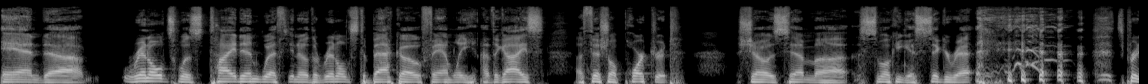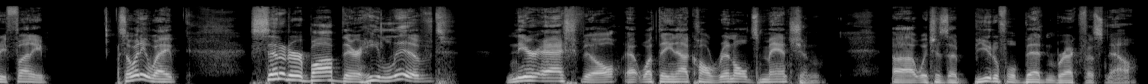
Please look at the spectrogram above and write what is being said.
And, uh, Reynolds was tied in with, you know, the Reynolds tobacco family. Uh, the guy's official portrait shows him, uh, smoking a cigarette. it's pretty funny. So anyway, Senator Bob there, he lived near Asheville at what they now call Reynolds Mansion, uh, which is a beautiful bed and breakfast now.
